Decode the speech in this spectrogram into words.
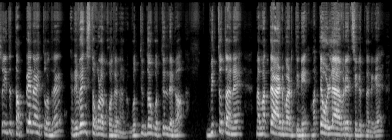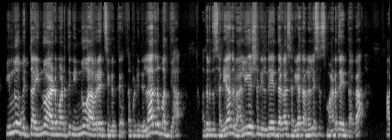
ಸೊ ಇದು ತಪ್ಪೇನಾಯ್ತು ಅಂದ್ರೆ ರಿವೆಂಜ್ ತಗೊಳಕ್ ಹೋದೆ ನಾನು. ಗೊತ್ತಿದ್ದೋ ಗೊತ್ತಿಲ್ದೇನೋ ಬಿತ್ತು ತಾನೆ. ನಾ ಮತ್ತೆ ಆಡ್ ಮಾಡ್ತೀನಿ. ಮತ್ತೆ ಒಳ್ಳೆ ಆವರೇಜ್ ಸಿಗುತ್ತೆ ನನಗೆ. ಇನ್ನೂ ಬಿತ್ತ, ಇನ್ನೂ ಆಡ್ ಮಾಡ್ತೀನಿ, ಇನ್ನೂ ಆವರೇಜ್ ಸಿಗುತ್ತೆ ಅಂತ. ಬಟ್ ಇದೆಲ್ಲದ್ರ ಮಧ್ಯ, ಅದರದ್ದು ಸರಿಯಾದ ವ್ಯಾಲ್ಯೂಯೇಷನ್ ಇಲ್ಲದೆ ಇದ್ದಾಗ, ಸರಿಯಾದ ಅನಾಲಿಸಿಸ್ ಮಾಡದೇ ಇದ್ದಾಗ ಆ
